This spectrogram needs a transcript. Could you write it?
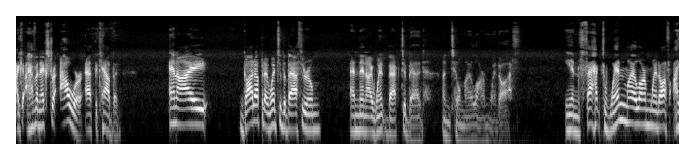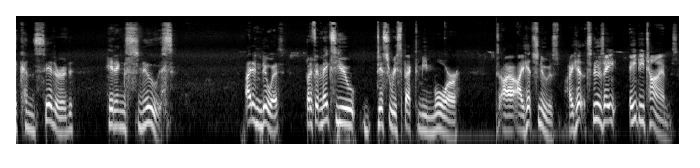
I have an extra hour at the cabin. And I got up and I went to the bathroom and then I went back to bed until my alarm went off. In fact, when my alarm went off, I considered hitting snooze. I didn't do it, but if it makes you disrespect me more, I, I hit snooze. I hit snooze eight, 80 times.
